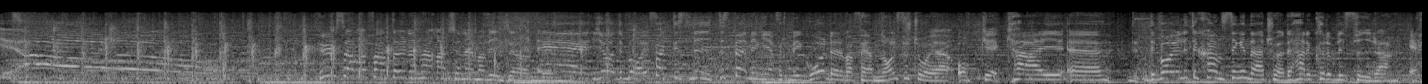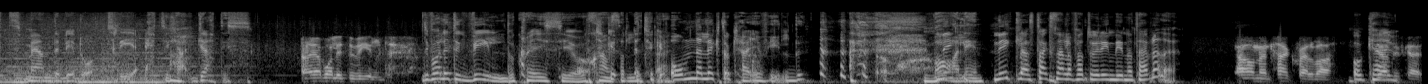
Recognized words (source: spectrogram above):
Hur Emma Wiklund? Eh, ja, det var ju faktiskt lite spänning jämfört med igår där det var 5-0 förstår jag. Och eh, Kai, eh, det, var ju lite chansningen där tror jag. Det hade kunnat bli 4-1 men det blev då 3-1 till Kai. Grattis! Ja, jag var lite vild. Det var lite vild och crazy och chansade lite tycker där. om när lektor Kai är vild. Malin. Nik- Niklas, tack snälla för att du ringde in och tävlade. Ja, men tack själva. Och Kai, Grattis, Kaj.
